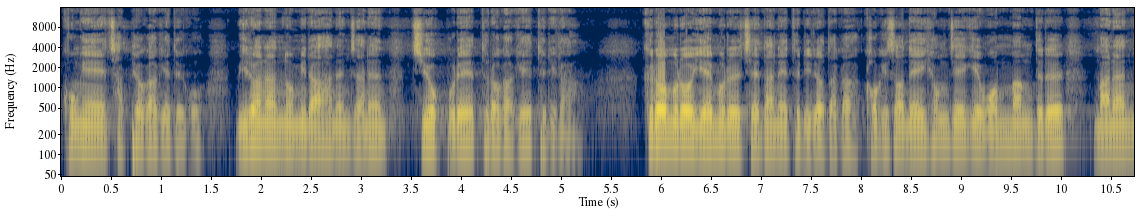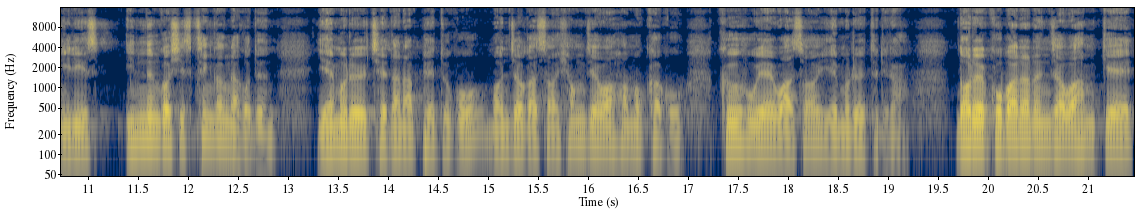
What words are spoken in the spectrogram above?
공회에 잡혀가게 되고 미련한 놈이라 하는 자는 지옥불에 들어가게 되리라. 그러므로 예물을 재단에 드리려다가 거기서 내 형제에게 원망 들을 만한 일이 있는 것이 생각나거든 예물을 재단 앞에 두고 먼저 가서 형제와 화목하고 그 후에 와서 예물을 드리라. 너를 고발하는 자와 함께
